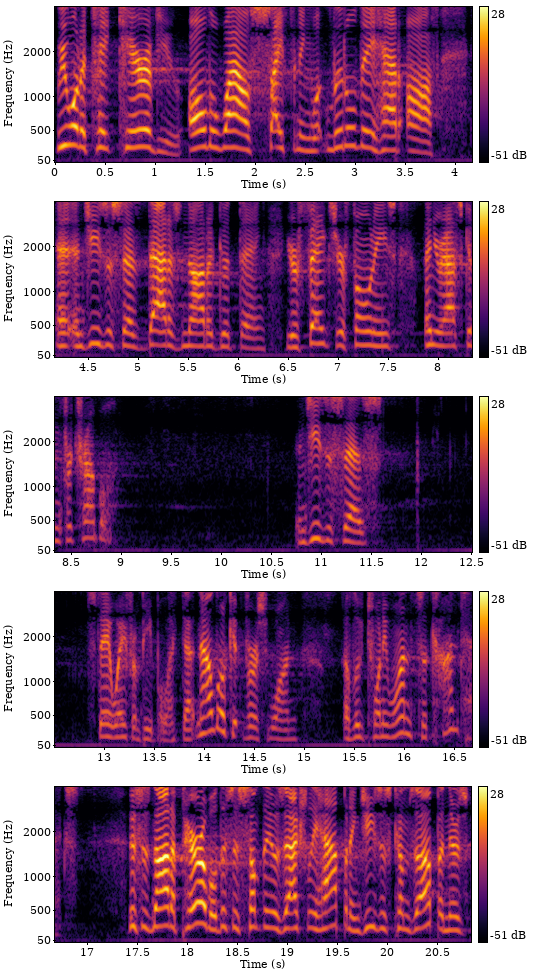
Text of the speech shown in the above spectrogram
We want to take care of you, all the while siphoning what little they had off. And, and Jesus says, that is not a good thing. You're fakes, you're phonies, and you're asking for trouble. And Jesus says, stay away from people like that. Now look at verse 1 of Luke 21. It's a context. This is not a parable. This is something that was actually happening. Jesus comes up, and there's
